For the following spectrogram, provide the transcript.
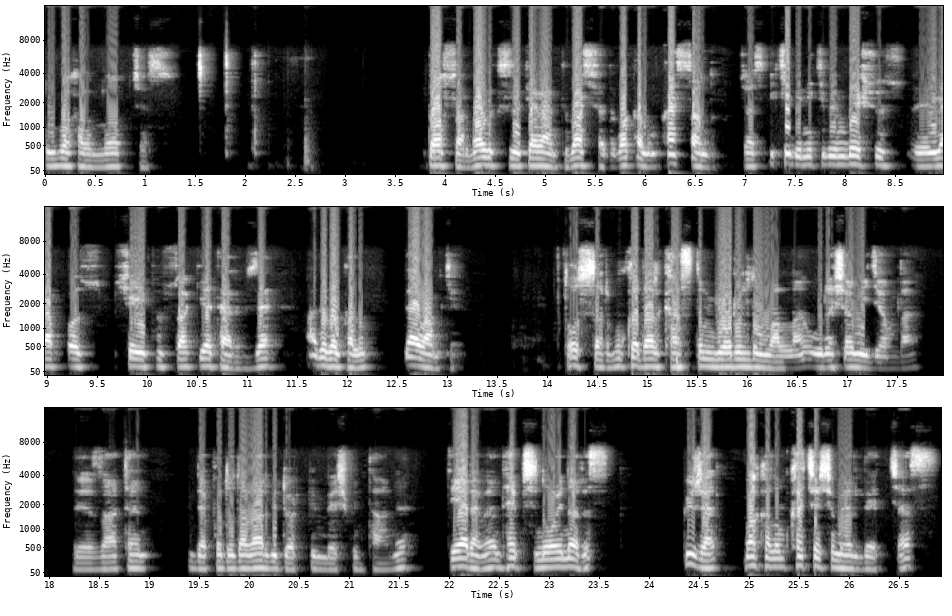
Dur bakalım ne yapacağız. Dostlar balıkçılık eventi başladı. Bakalım kaç sandık tutacağız. 2000-2500 e, yapma şeyi tutsak yeter bize. Hadi bakalım. Devam ki. Dostlar bu kadar kastım yoruldum vallahi uğraşamayacağım da. E, zaten depoda da var bir 4000-5000 tane. Diğer event hepsini oynarız. Güzel. Bakalım kaç açım elde edeceğiz.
